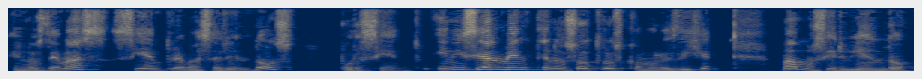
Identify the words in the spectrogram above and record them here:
En los demás siempre va a ser el 2%. Inicialmente nosotros, como les dije, vamos a ir viendo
